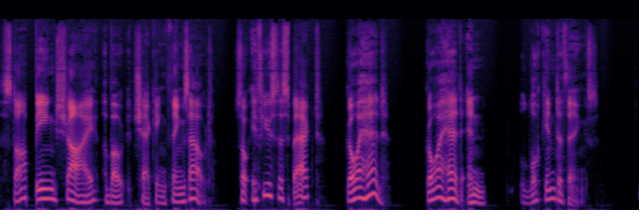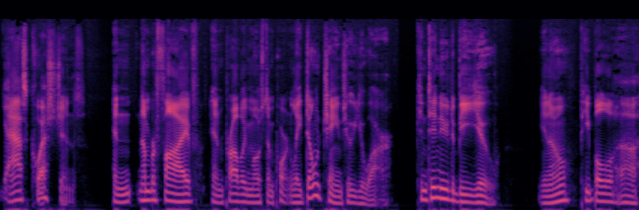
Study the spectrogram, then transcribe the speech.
Stop being shy about checking things out. So if you suspect, go ahead. Go ahead and look into things. Yeah. Ask questions. And number five, and probably most importantly, don't change who you are. Continue to be you. You know, people uh,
